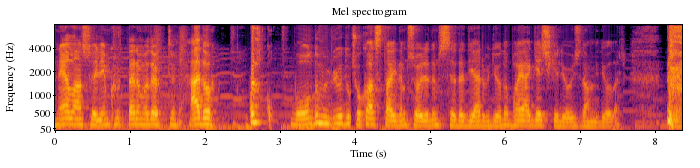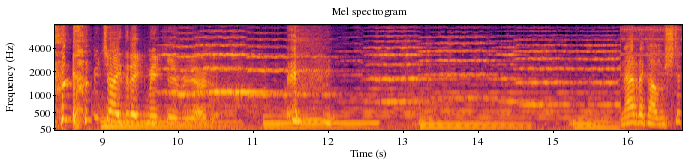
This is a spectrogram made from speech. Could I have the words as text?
ne yalan söyleyeyim kurtlarımı döktüm. Hadi o. Boğuldum ölüyordum. Çok hastaydım söyledim size de diğer videoda. Baya geç geliyor o yüzden videolar. 3 aydır ekmek yemiyorum. Nerede kalmıştık?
